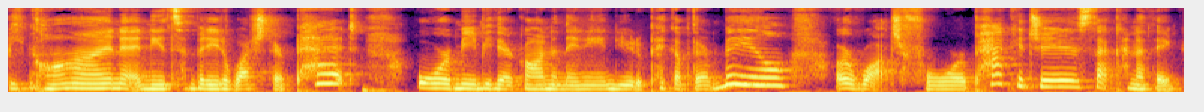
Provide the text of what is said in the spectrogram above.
be gone and need somebody to watch their pet, or maybe they're gone and they need you to pick up their mail or watch for packages, that kind of thing.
